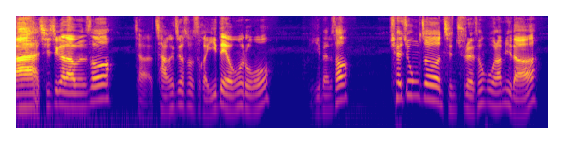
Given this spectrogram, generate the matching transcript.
아, 지지가 나오면서, 자, 장지호 선수가 2대 0으로 이기면서 최종전 진출에 성공을 합니다.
